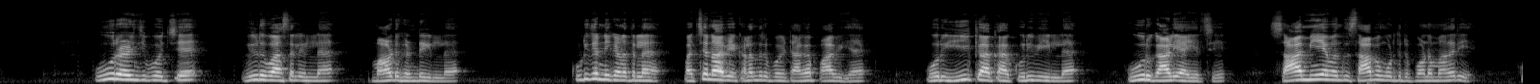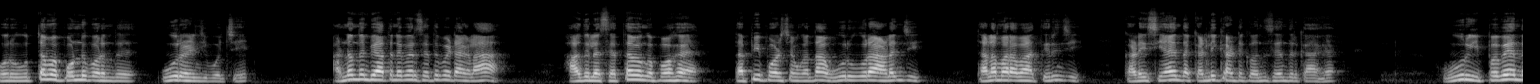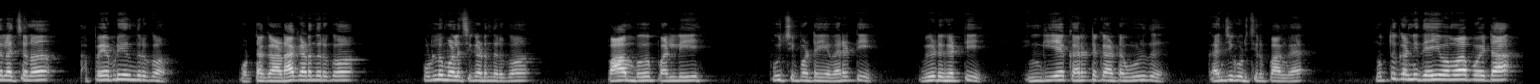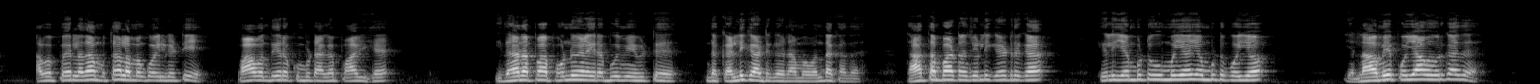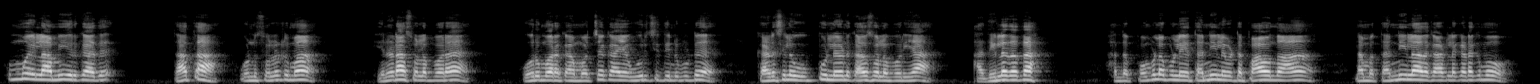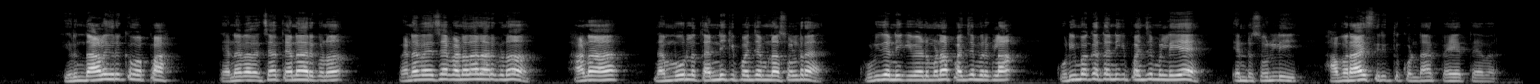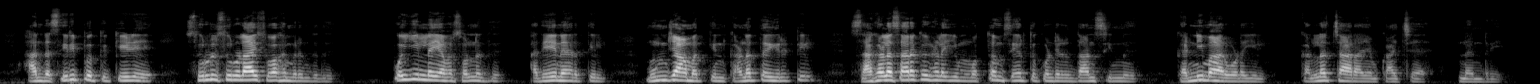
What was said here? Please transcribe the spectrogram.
ஊர் அழிஞ்சு போச்சு வீடு வாசல் இல்லை மாடு கண்டு இல்லை. குடிதண்ணி கிணத்துல பச்சை நாவியை கலந்துட்டு போயிட்டாங்க பாவிக. ஒரு ஈ காக்கா குருவி இல்லை ஊர் காலி ஆயிடுச்சு சாமியே வந்து சாபம் கொடுத்துட்டு போன மாதிரி ஒரு உத்தம பொண்ணு பிறந்து ஊர் அழிஞ்சு போச்சு. அண்ணன் தம்பி அத்தனை பேர் செத்து போயிட்டாங்களா? அதில் செத்தவங்க போக தப்பி பொழைச்சவங்க தான் ஊர் ஊராக அலைஞ்சு தலைமறைவாக திரிஞ்சு கடைசியாக இந்த கள்ளிக்காட்டுக்கு வந்து சேர்ந்துருக்காங்க. ஊர் இப்போவே இந்த லட்சணம். அப்போ எப்படி இருந்திருக்கும்? பொட்டைக்காடாக கிடந்திருக்கும். புல் மலைச்சி கிடந்திருக்கும். பாம்பு பள்ளி பூச்சிப்பட்டையை விரட்டி வீடு கட்டி இங்கேயே கரட்டு காட்டை உழுது கஞ்சி குடிச்சிருப்பாங்க. முத்துக்கண்ணி தெய்வமாக போயிட்டா. அவள் பேரில் தான் முத்தாலம்மன் கோயில் கட்டி பாவம் தீர கும்பிட்டாங்க பாவிக. இதானப்பா பொண்ணு விளையிற பூமியை விட்டு இந்த கள்ளிக்காட்டுக்கு நாம் வந்த கதை. தாத்தன் பாட்டன் சொல்லி கேட்டிருக்கேன் இதில் எம்புட்டு உண்மையோ எம்புட்டு பொய்யோ? எல்லாமே பொய்யாகவும் இருக்காது உண்மை இல்லாமையும் இருக்காது. தாத்தா ஒன்று சொல்லட்டுமா? என்னடா சொல்ல போகிற ஒரு மரக்காய் மொச்சக்காயை உரித்து தின்னுபுட்டு கடைசியில் உப்பு இல்லைன்னு கதை சொல்ல போறியா? அது இல்லை தாத்தா. அந்த பொம்பளை பிள்ளைய தண்ணியில் விட்ட பாவம் தான் நம்ம தண்ணி இல்லாத காட்டில் கிடக்குமோ? இருந்தாலும் இருக்கும் அப்பா தினை விதைச்சா தெனை இருக்கணும். வெனை விதைச்சா வெனை தானே இருக்கணும். ஆனால் நம்ம ஊரில் தண்ணிக்கு பஞ்சம் நான் சொல்கிறேன் குடி தண்ணிக்கு வேணுமுன்னா பஞ்சம் இருக்கலாம். குடிமக்க தண்ணிக்கு பஞ்சம் இல்லையே என்று சொல்லி அவராய் சிரித்து கொண்டார் பெயத்தேவர். அந்த சிரிப்புக்கு கீழே சுருள் சுருளாய் சோகம் இருந்தது. பொய்யில்லை அவர் சொன்னது. அதே நேரத்தில் முன்ஜாமத்தின் கனத்த இருட்டில் சகல சரக்குகளையும் மொத்தம் சேர்த்து கொண்டிருந்தான் சின்னு. கன்னிமார் உடையில் கள்ளச்சாராயம் காய்ச்ச நன்றி.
